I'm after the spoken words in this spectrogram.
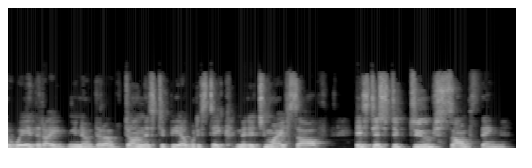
the way that I, you know, that I've done this to be able to stay committed to myself is just to do something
